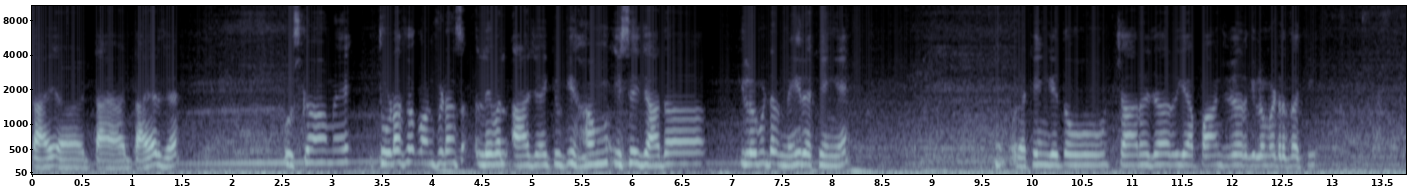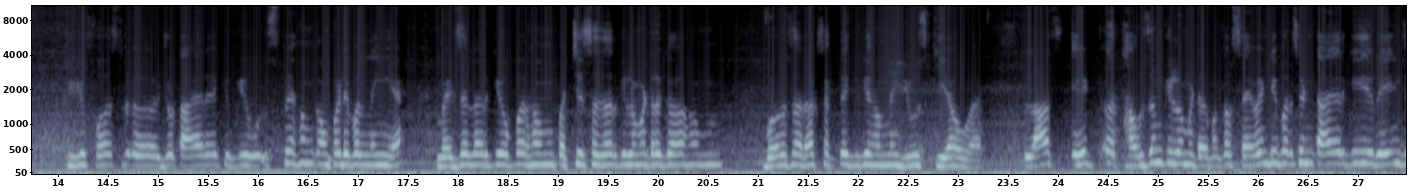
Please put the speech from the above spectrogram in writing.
टायर टायर्स है, उसका हमें थोड़ा सा कॉन्फिडेंस लेवल आ जाए, क्योंकि हम इसे ज़्यादा किलोमीटर नहीं रखेंगे। रखेंगे तो 4000 या 5000 किलोमीटर तक ही। क्योंकि फ़र्स्ट जो टायर है, क्योंकि उस पर हम कंफर्टेबल नहीं है। मेडजेलर के ऊपर हम 25000 किलोमीटर का हम भरोसा रख सकते हैं, क्योंकि हमने यूज़ किया हुआ है। लास्ट एट थाउज़ेंड किलोमीटर मतलब सेवेंटी परसेंट टायर की रेंज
